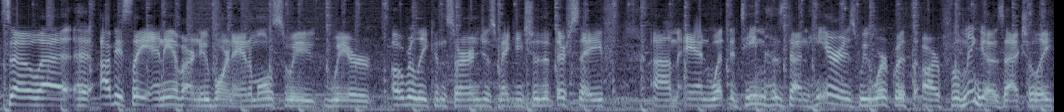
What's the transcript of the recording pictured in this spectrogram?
So uh, obviously, any of our newborn animals, we we're overly concerned, just making sure that they're safe. Um, and what the team has done here is we work with our flamingos. Actually,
